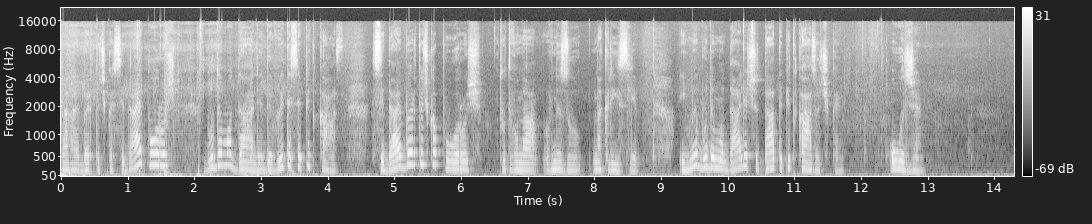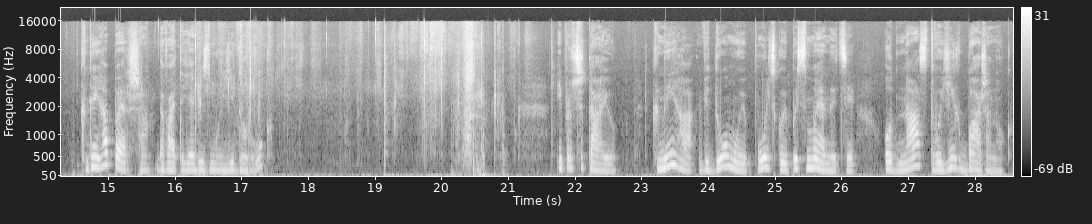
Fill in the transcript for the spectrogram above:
Давай, Берточка, сідай поруч, будемо далі дивитися підказ. Сідай, Берточка, поруч. Тут вона внизу на кріслі. І ми будемо далі читати підказочки. Отже, книга перша. Давайте я візьму її до рук. І прочитаю. Книга відомої польської письменниці Одна з твоїх бажанок.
